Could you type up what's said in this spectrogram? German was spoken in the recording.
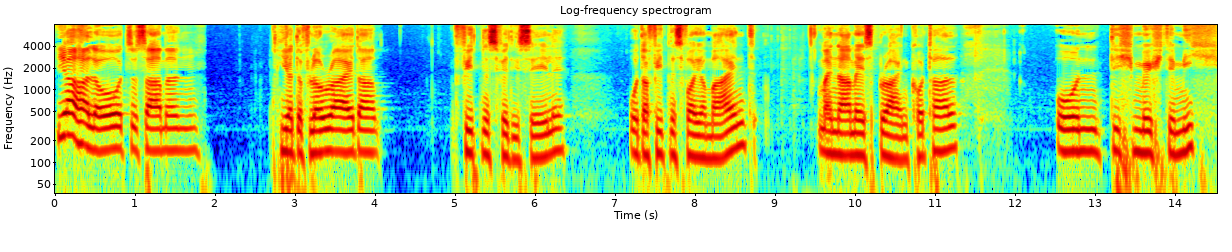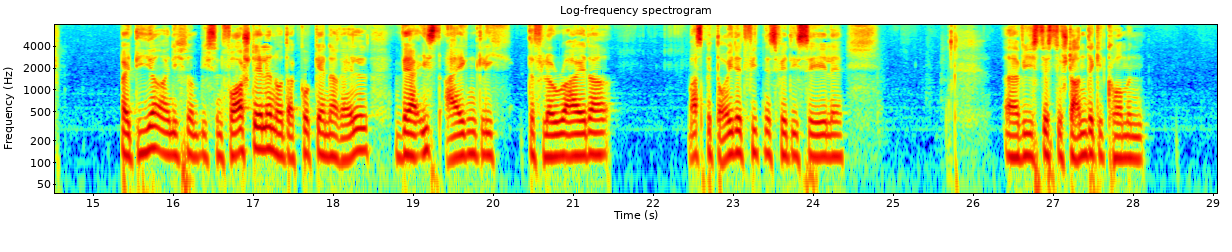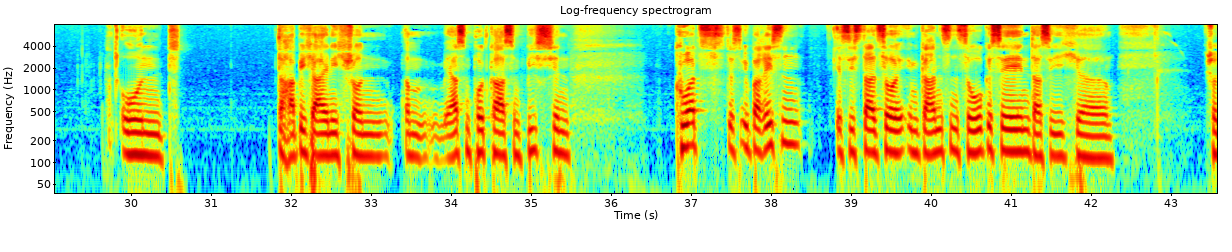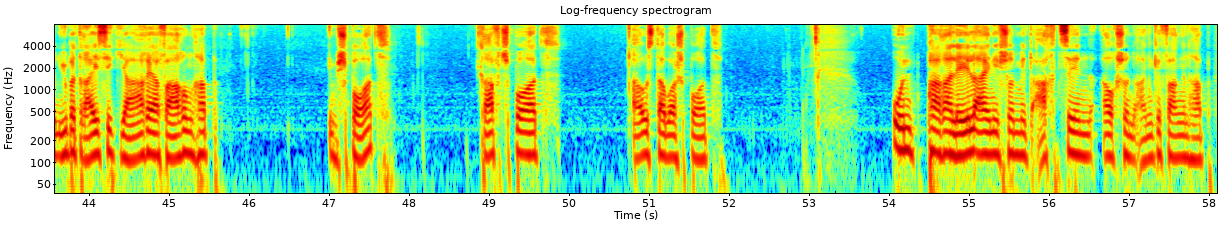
Ja, hallo zusammen. Hier der Flowrider, Fitness für die Seele oder Fitness for Your Mind. Mein Name ist Brian Kottal und ich möchte mich bei dir eigentlich so ein bisschen vorstellen oder generell, wer ist eigentlich der Flowrider? Was bedeutet Fitness für die Seele? Äh, wie ist es zustande gekommen? Und da habe ich eigentlich schon am ersten Podcast ein bisschen kurz das überrissen. Es ist also im Ganzen so gesehen, dass ich äh, schon über 30 Jahre Erfahrung habe im Sport, Kraftsport, Ausdauersport und parallel eigentlich schon mit 18 auch schon angefangen habe,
